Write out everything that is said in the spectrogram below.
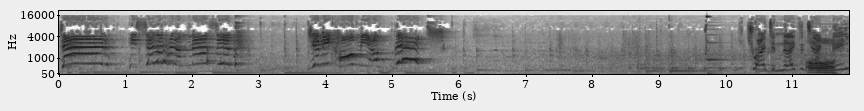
That's tried to knife attack Oh. me?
